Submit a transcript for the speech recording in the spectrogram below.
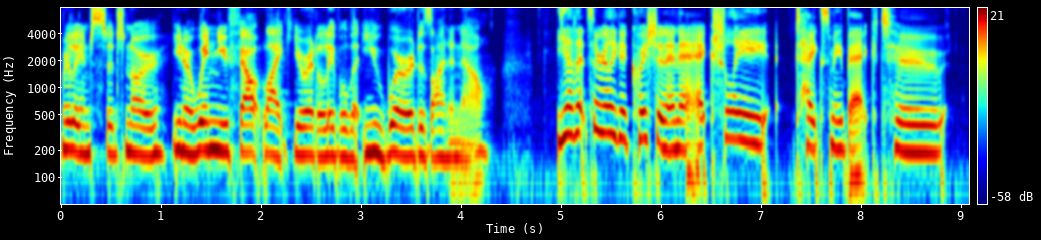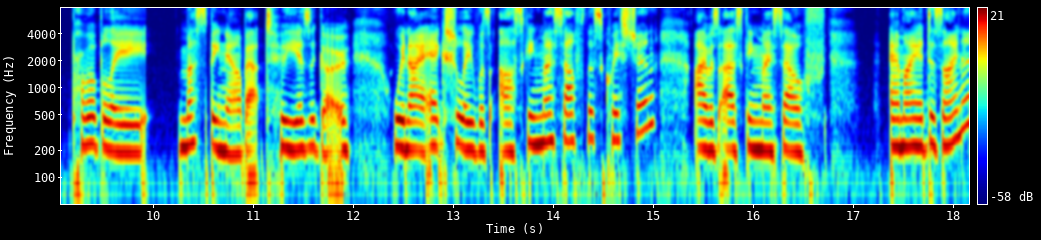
really interested to know, you know, when you felt like you're at a level that you were a designer now. Yeah, that's a really good question. And it actually takes me back to probably must be now about two years ago when I actually was asking myself this question. I was asking myself, Am I a designer?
